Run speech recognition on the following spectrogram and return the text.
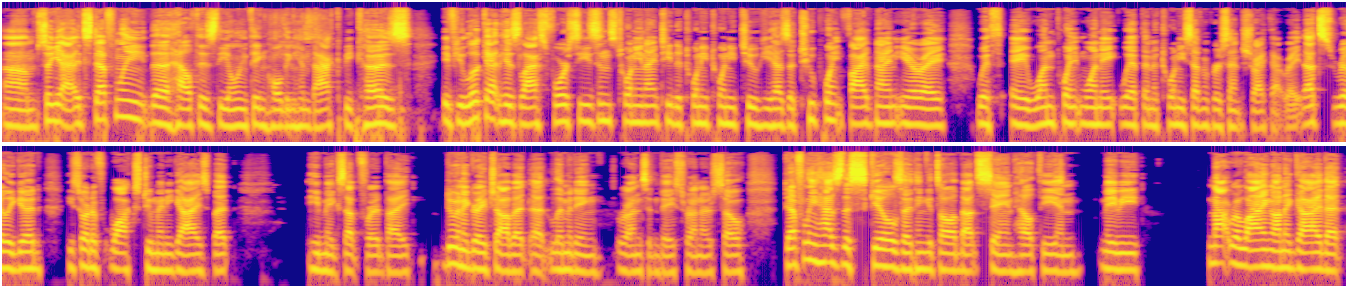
Um, so yeah, it's definitely the health is the only thing holding him back because if you look at his last four seasons, 2019 to 2022, he has a 2.59 ERA with a 1.18 whip and a 27% strikeout rate. That's really good. He sort of walks too many guys, but he makes up for it by doing a great job at, at limiting runs and base runners. So definitely has the skills. I think it's all about staying healthy and maybe not relying on a guy that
